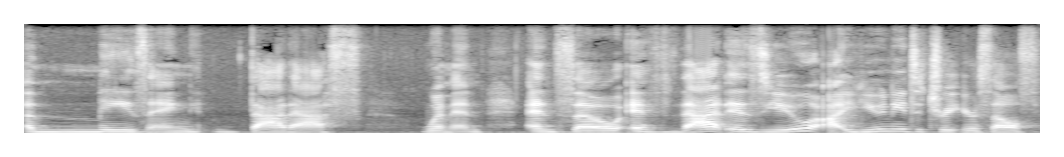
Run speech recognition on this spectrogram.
amazing badass women. And so if that is you, you need to treat yourself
